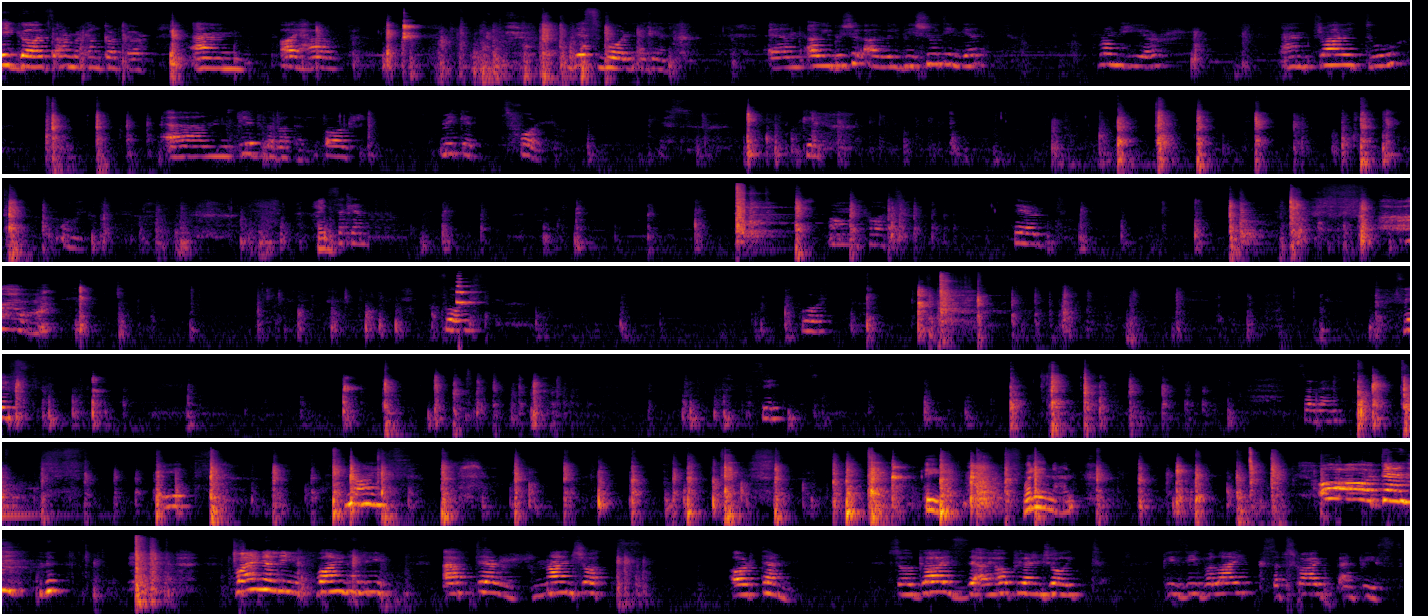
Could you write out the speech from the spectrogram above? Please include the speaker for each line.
Speaker 1: Hey guys, I'm Rakan Karkar and I have this ball again. And I will be I will be shooting it from here and try to um, flip the bottle or make it fall. Yes. Okay. Oh my god.
Speaker 2: Hi.
Speaker 1: Second. Oh my god. Third. Fourth. Fourth. Fifth. Sixth. Seventh. Eighth. Ninth.
Speaker 2: ايه ولا ينعن
Speaker 1: Oh, ten! finally, finally, after nine shots or ten. So, guys, I hope you enjoyed. Please leave a like, subscribe, and peace.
